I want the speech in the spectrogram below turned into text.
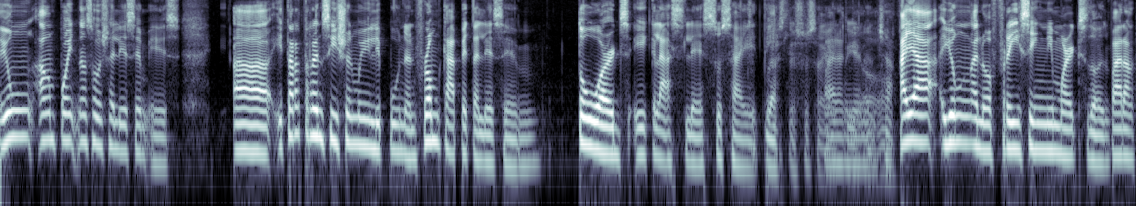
yung ang point ng socialism is uh, itra-transition mo yung lipunan from capitalism towards a classless society. Classless society. Parang ganun oo. siya. Kaya yung ano phrasing ni Marx doon, parang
